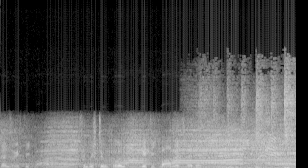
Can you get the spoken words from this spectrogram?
wenn es richtig warm ist. Sind bestimmt richtig warm ist, richtig?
